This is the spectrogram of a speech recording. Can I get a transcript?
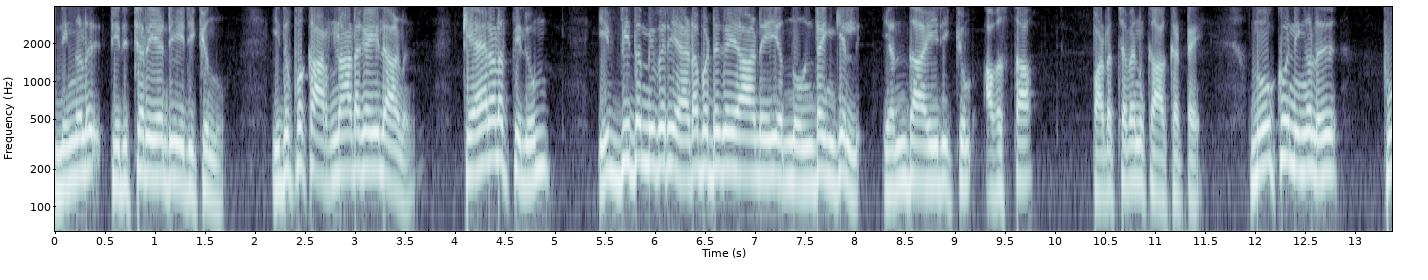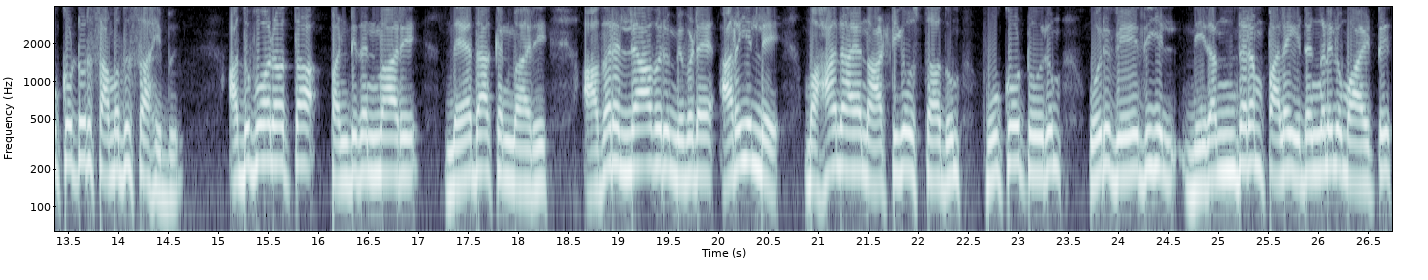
നിങ്ങൾ തിരിച്ചറിയേണ്ടിയിരിക്കുന്നു. ഇതിപ്പോൾ കർണാടകയിലാണ്. കേരളത്തിലും ഇவ்விധം ഇവർ ഇടപെടുകയാണ് എന്നുണ്ടെങ്കിൽ എന്തായിരിക്കും അവസ്ഥ? പടച്ചവൻ കാക്കട്ടെ. നോക്കൂ നിങ്ങൾ പൂക്കോട്ടൂർ സമദ് സാഹിബ് അതുപോലത്തെ പണ്ഡിതന്മാർ നേതാക്കന്മാർ അവരെല്ലാവരും ഇവിടെ അറിയില്ലേ? മഹാനായ നാട്ടിക ഉസ്താദും പൂക്കോട്ടൂരും ഒരു വേദിയിൽ നിരന്തരം പലയിടങ്ങളിലുമായിട്ട്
